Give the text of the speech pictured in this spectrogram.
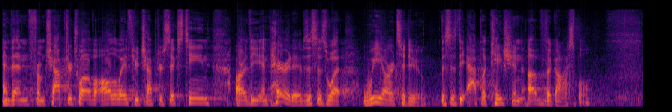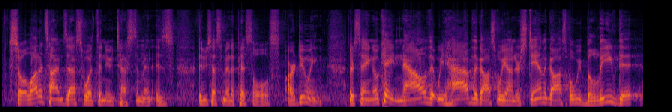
And then from chapter 12 all the way through chapter 16 are the imperatives. This is what we are to do. This is the application of the gospel. So a lot of times that's what the New Testament is the New Testament epistles are doing. They're saying, "Okay, now that we have the gospel, we understand the gospel, we believed it,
